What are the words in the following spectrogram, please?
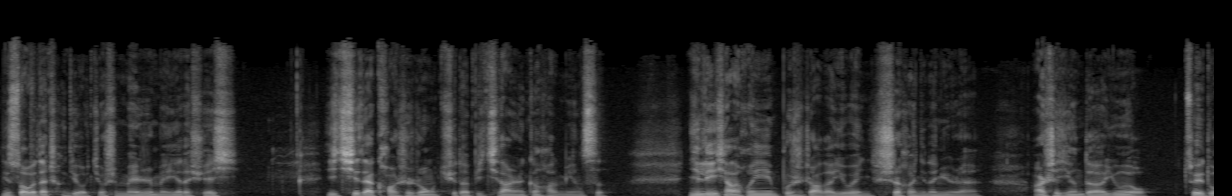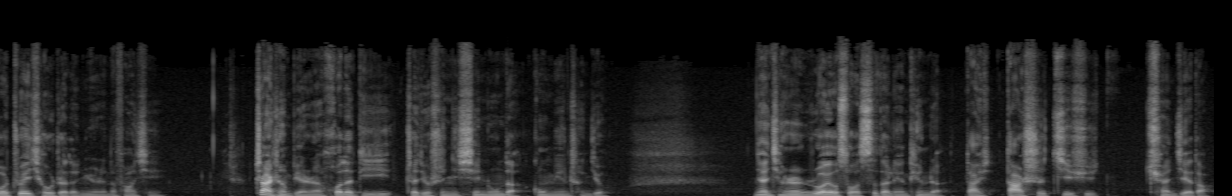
你所谓的成就，就是没日没夜的学习，以期在考试中取得比其他人更好的名次。你理想的婚姻不是找到一位适合你的女人，而是赢得拥有。”最多追求者的女人的芳心，战胜别人，获得第一，这就是你心中的功名成就。年轻人若有所思地聆听着，大大师继续劝诫道：“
